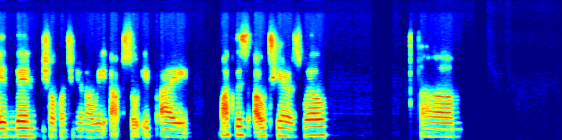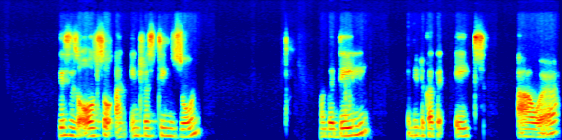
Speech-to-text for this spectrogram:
and then we shall continue on our way up. So if I mark this out here as well, um, this is also an interesting zone on the daily. Let me look at the eight hour.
